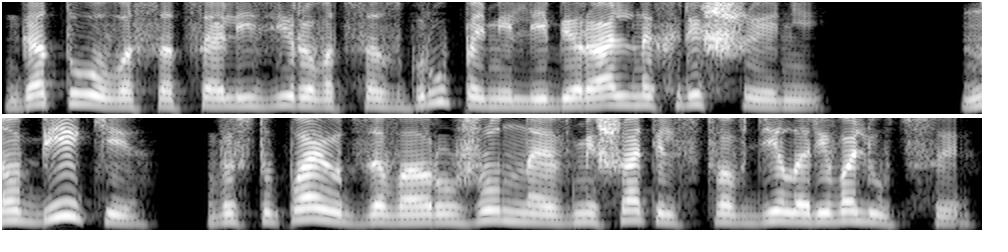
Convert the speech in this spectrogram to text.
готова социализироваться с группами либеральных решений. Но беки выступают за вооруженное вмешательство в дело революции.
